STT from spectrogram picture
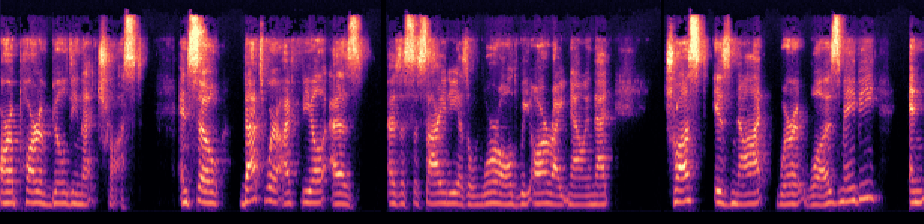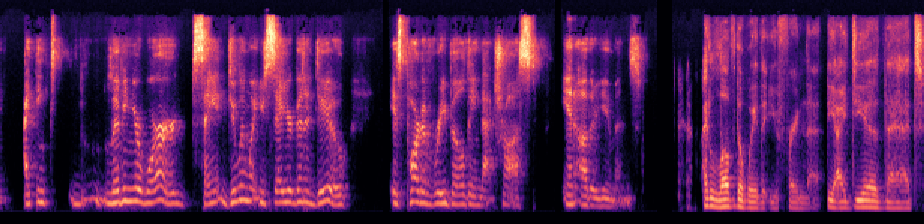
are a part of building that trust. And so that's where I feel as as a society, as a world, we are right now in that trust is not where it was maybe. And i think living your word saying doing what you say you're going to do is part of rebuilding that trust in other humans. I love the way that you frame that. The idea that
